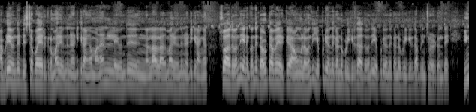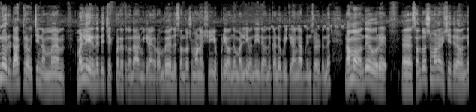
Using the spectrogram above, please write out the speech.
அப்படியே வந்து டிஸ்டர்ப் ஆகிருக்கிற மாதிரி வந்து நடிக்கிறாங்க. மனநிலை வந்து நல்லா இல்லாத மாதிரி வந்து நடிக்கிறாங்க. ஸோ அது வந்து எனக்கு வந்து டவுட்டாகவே இருக்குது அவங்கள வந்து எப்படி வந்து கண்டுபிடிக்கிறது? அது வந்து எப்படி வந்து கண்டுபிடிக்கிறது? அப்படின்னு சொல்லிட்டு வந்து இன்னொரு டாக்டரை வச்சு நம்ம மல்லி இருந்துட்டு செக் பண்ணுறதுக்கு வந்து ஆரம்பிக்கிறாங்க. ரொம்பவே வந்து சந்தோஷமான விஷயம். எப்படியோ வந்து மல்லி வந்து இதை வந்து கண்டுபிடிக்கிறாங்க அப்படின்னு சொல்லிட்டு வந்து நம்ம வந்து ஒரு சந்தோஷமான விஷயத்தில் வந்து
